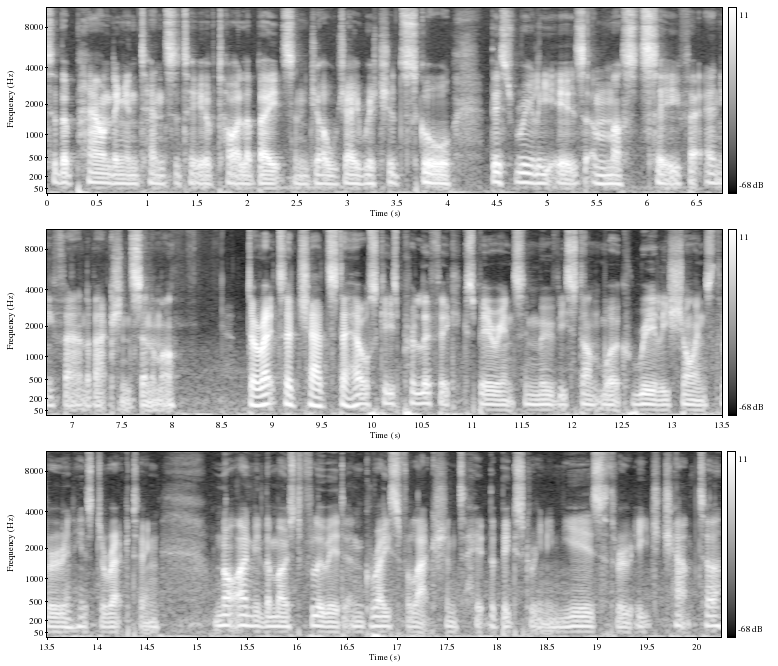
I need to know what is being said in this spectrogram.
to the pounding intensity of Tyler Bates and Joel J. Richard's score, this really is a must see for any fan of action cinema. Director Chad Stahelski's prolific experience in movie stunt work really shines through in his directing. Not only the most fluid and graceful action to hit the big screen in years through each chapter,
